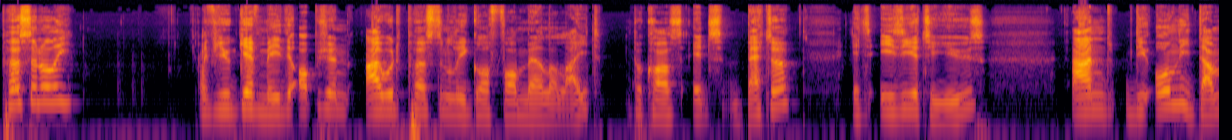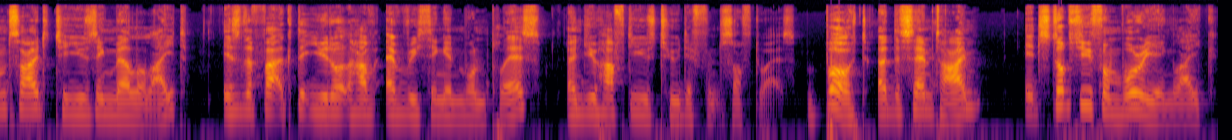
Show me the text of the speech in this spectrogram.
Personally, if you give me the option, I would personally go for MailerLite because it's better, it's easier to use, and the only downside to using MailerLite is the fact that you don't have everything in one place and you have to use two different softwares. But at the same time, it stops you from worrying like,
